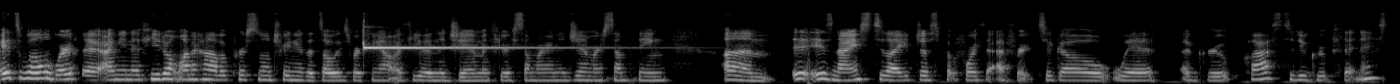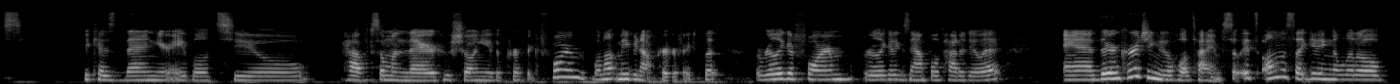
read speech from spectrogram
it's well worth it. I mean, if you don't want to have a personal trainer that's always working out with you in the gym, if you're somewhere in a gym or something, um, it is nice to like just put forth the effort to go with a group class to do group fitness because then you're able to have someone there who's showing you the perfect form. Well, not maybe not perfect, but a really good form, really good example of how to do it. And they're encouraging you the whole time. So it's almost like getting a little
